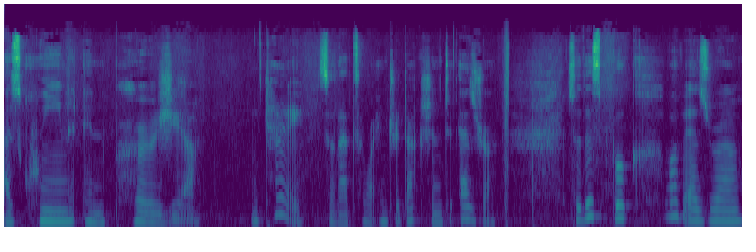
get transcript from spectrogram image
as queen in Persia. Okay, so that's our introduction to Ezra. So, this book of Ezra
